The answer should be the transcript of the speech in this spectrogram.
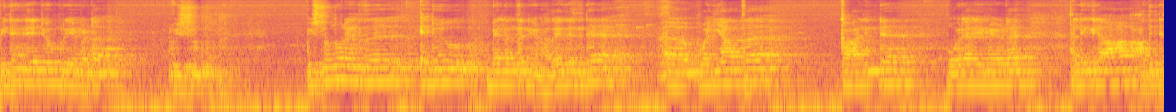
പിന്നെ എന്റെ ഏറ്റവും പ്രിയപ്പെട്ട വിഷ്ണു. വിഷ്ണു എന്ന് പറയുന്നത് എന്റെ ഒരു ബലം തന്നെയാണ്. അതായത് എന്റെ വയ്യാത്ത കാലിന്റെ പോരായ്മയുടെ അല്ലെങ്കിൽ ആ അതിന്റെ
